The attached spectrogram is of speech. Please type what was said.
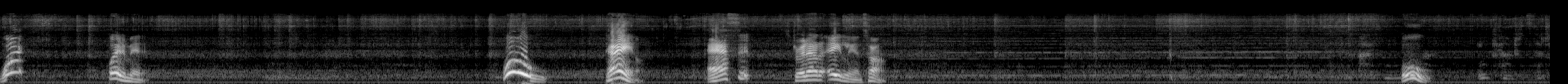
What? Wait a minute. Woo! Damn. Acid? Straight out of aliens, huh? Ooh. never encountered such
